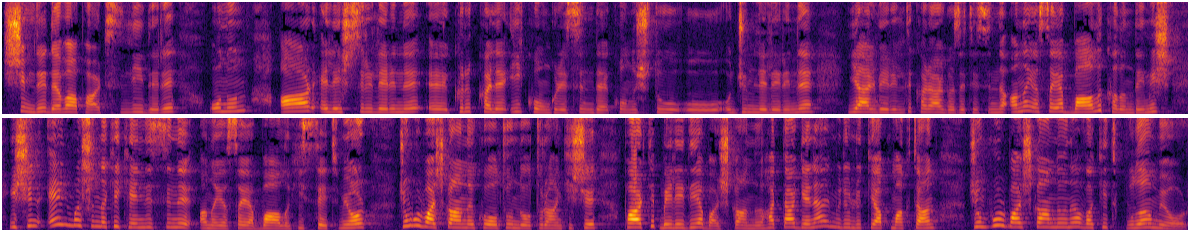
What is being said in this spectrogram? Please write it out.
şimdi Deva Partisi lideri onun ağır eleştirilerini e, Kırıkkale İl Kongresi'nde konuştuğu cümlelerini yer verildi Karar Gazetesi'nde. Anayasaya bağlı kalın demiş. İşin en başındaki kendisini anayasaya bağlı hissetmiyor. Cumhurbaşkanlığı koltuğunda oturan kişi parti belediye başkanlığı hatta genel müdürlük yapmaktan Cumhurbaşkanlığına vakit bulamıyor.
